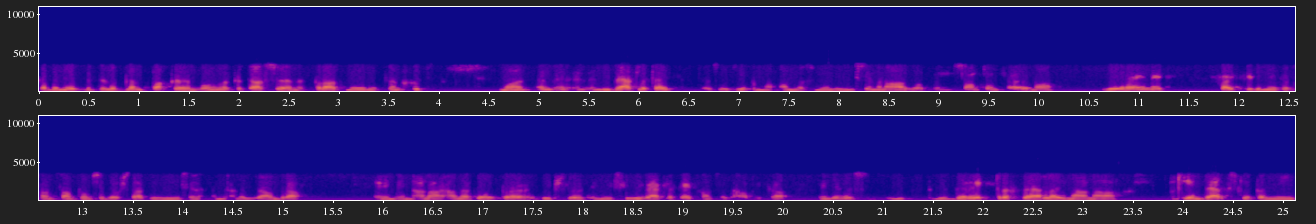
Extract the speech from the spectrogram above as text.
kabinet met hulle blink pakke en wonderlike dasse en dit praat mee en dit klink goed. Maar in in in die werklikheid is dit heeltemal anders. Men die seminar wat in Sandton gehou maar jy ry net 5 km van Sandton se dorpsstad in in Alexandra en en ander ander dorpe diepsloot en jy sien die werklikheid van Suid-Afrika. En dit is direk terug te herlei na na geen werkskeping nie.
